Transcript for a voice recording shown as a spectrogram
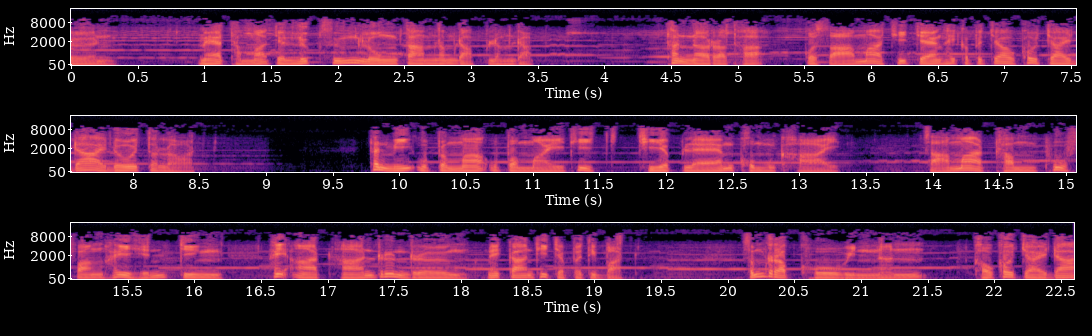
ริญ แม้ธรรมะจะลึกซึ้งลงตามลำดับลำดับ ท่านนารทะก็สามารถชี้แจงให้ข้าพเจ้าเข้าใจได้โดยตลอด ท่านมีอุปมาอุปไมยที่เฉียบแหลมคมคาย สามารถทำผู้ฟังให้เห็นจริง ให้อาจหารรื่นเริงในการที่จะปฏิบัติสำหรับโควินนั้น เขาเข้าใจได้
